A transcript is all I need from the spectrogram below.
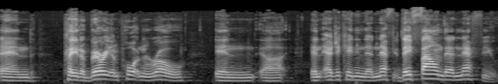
and played a very important role in uh, in educating their nephew. They found their nephew.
